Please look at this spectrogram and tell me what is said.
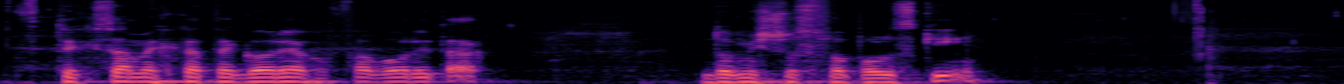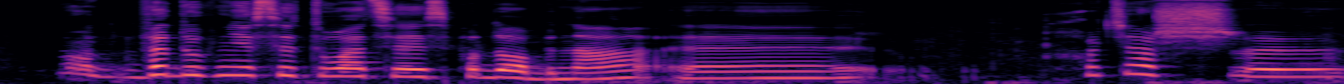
w tych samych kategoriach o faworytach do Mistrzostwa Polski? No, według mnie sytuacja jest podobna, e, chociaż e,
